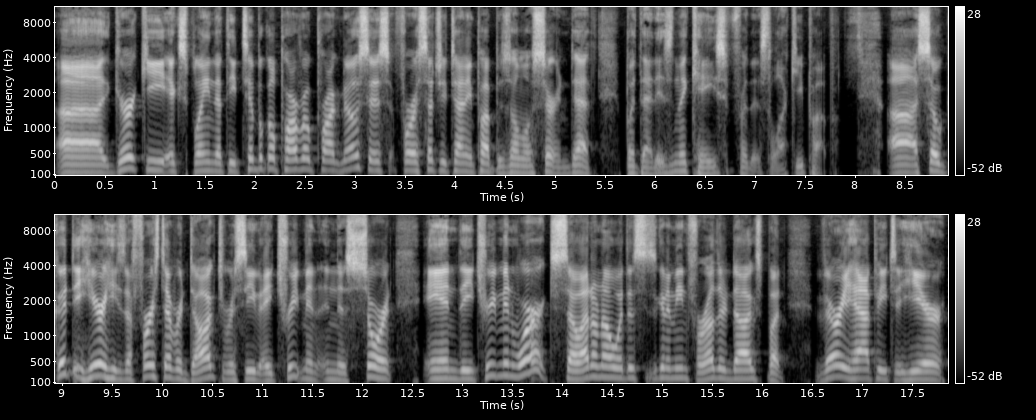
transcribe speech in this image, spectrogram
uh, Gerke explained that the typical parvo prognosis for such a tiny pup is almost certain death, but that isn't the case for this lucky pup. Uh, so good to hear he's the first ever dog to receive a treatment in this sort, and the treatment worked. So I don't know what this is going to mean for other dogs, but very happy to hear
